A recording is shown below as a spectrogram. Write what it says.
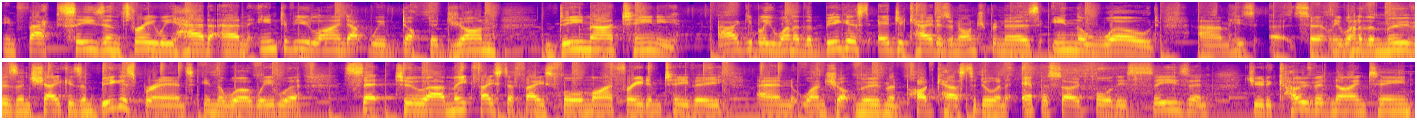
In fact, season three, we had an interview lined up with Dr. John Demartini arguably one of the biggest educators and entrepreneurs in the world. Um, he's uh, certainly one of the movers and shakers and biggest brands in the world. We were set to uh, meet face to face for my Freedom TV and One Shot Movement podcast to do an episode for this season. Due to COVID 19,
